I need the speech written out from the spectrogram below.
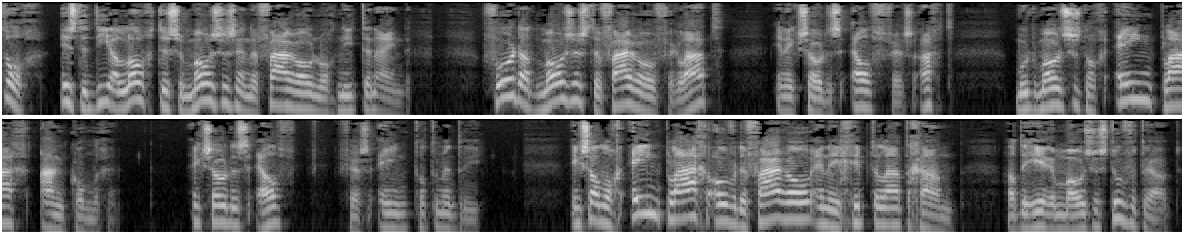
Toch is de dialoog tussen Mozes en de farao nog niet ten einde. Voordat Mozes de farao verlaat, in Exodus 11 vers 8, moet Mozes nog één plaag aankondigen. Exodus 11 vers 1 tot en met 3. Ik zal nog één plaag over de farao en Egypte laten gaan, had de Heere Mozes toevertrouwd.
